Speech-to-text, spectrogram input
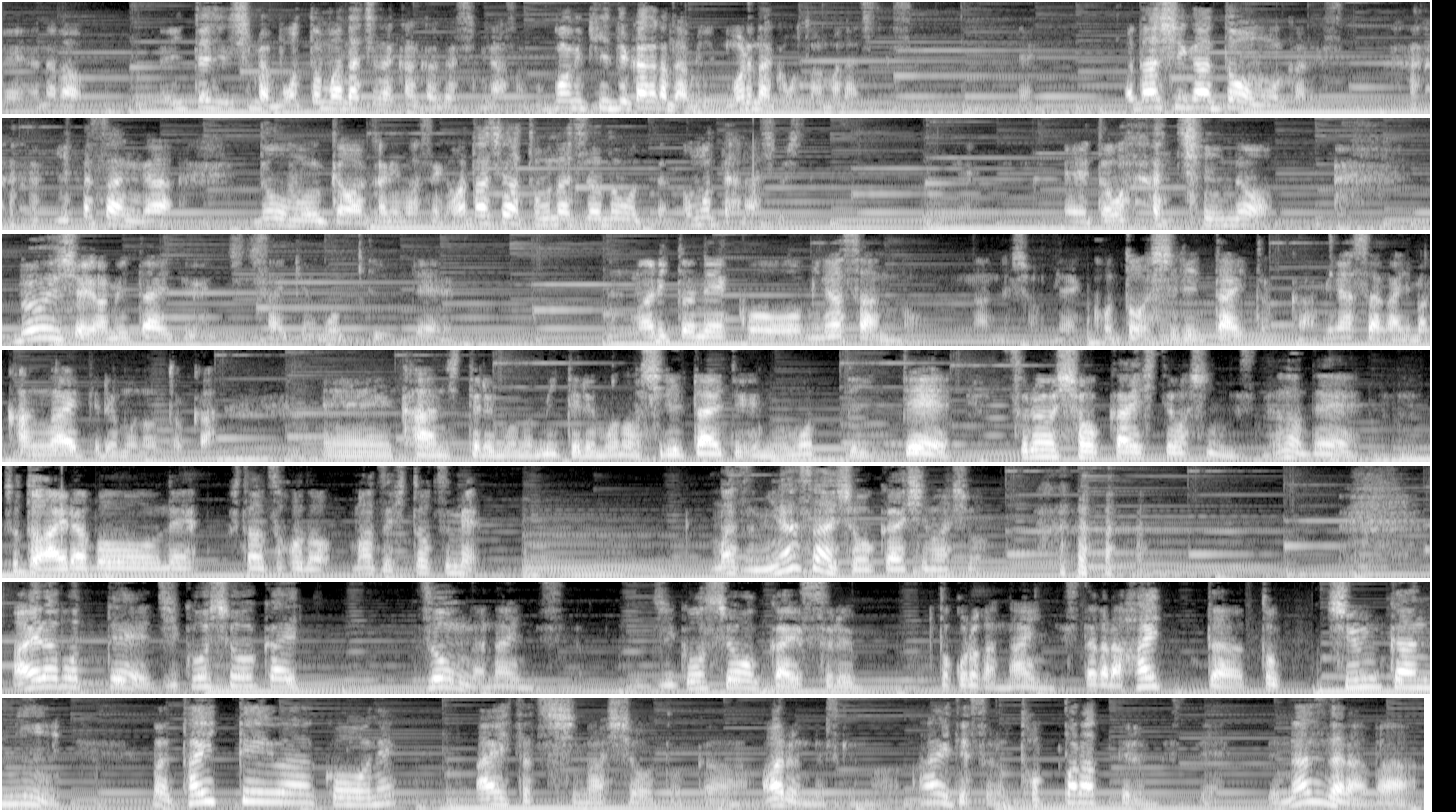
ね、なんか、言ってしまえばお友達な感覚です、皆さん。ここに聞いてる方々は漏れなくお友達です。ね、私がどう思うかです。皆さんがどう思うか分かりませんが、私は友達だと思って思って話をしてます。ねえー、友達の文章を読みたいというふうに最近思っていて、割とね、こう、皆さんの、なんでしょうね、ことを知りたいとか、皆さんが今考えてるものとか、えー、感じてるもの、見てるものを知りたいというふうに思っていて、それを紹介してほしいんです。なので、ちょっとアイラボをね、2つほど。まず1つ目。まず皆さん紹介しましょう。アイラボって自己紹介ゾーンがないんですよ。自己紹介するところがないんです。だから入ったと瞬間に、まあ、大抵はこうね、挨拶しましょうとかあるんですけども、あえてそれを取っ払ってるんですね。でなぜならば、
